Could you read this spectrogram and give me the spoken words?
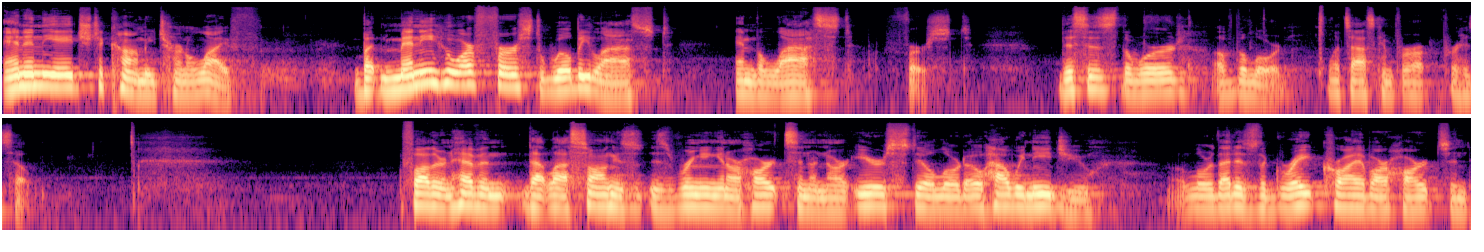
and in the age to come, eternal life. But many who are first will be last, and the last first. This is the word of the Lord. Let's ask him for, for his help. Father in heaven, that last song is, is ringing in our hearts and in our ears still, Lord. Oh, how we need you. Lord, that is the great cry of our hearts, and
